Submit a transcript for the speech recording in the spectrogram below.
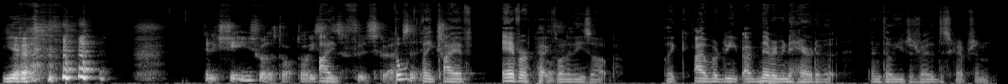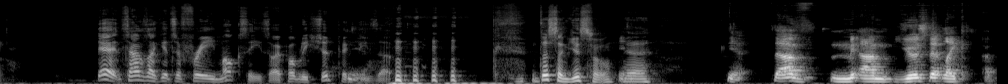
Yeah. in exchange for the tortoise's I food scraps. I don't and think I have ever picked one of these up. Like I would, I've never even heard of it until you just read the description. Yeah, it sounds like it's a free Moxie, so I probably should pick these up. It does sound useful. Yeah. Yeah, I've m- um used it like I've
